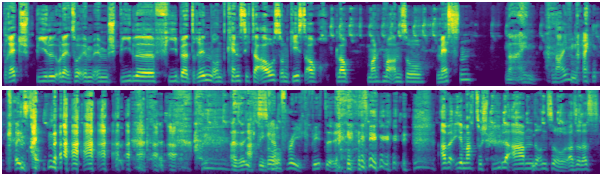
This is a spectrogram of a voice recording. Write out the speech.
Brettspiel oder so im, im Spielefieber drin und kennst dich da aus und gehst auch, glaub, manchmal an so Messen. Nein. Nein? Nein, Nein. also ich Ach bin so. kein Freak, bitte. Aber ihr macht so Spieleabende und so. Also das,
